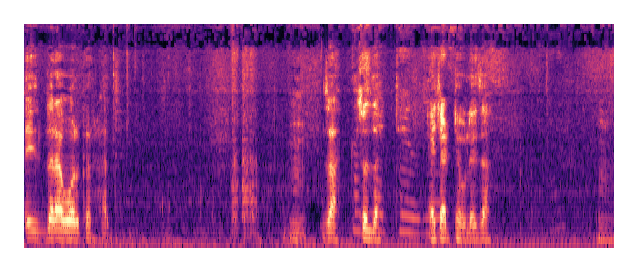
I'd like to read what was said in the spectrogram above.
ते जरा वर कर हात. हम्म, जा. चल जा? याच्यात ठेवलंय जा. हम्म.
